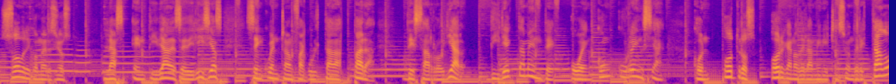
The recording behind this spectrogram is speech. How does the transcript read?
sobre comercios. Las entidades edilicias se encuentran facultadas para desarrollar directamente o en concurrencia con otros órganos de la Administración del Estado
